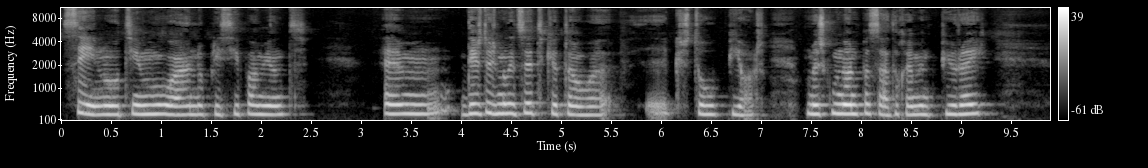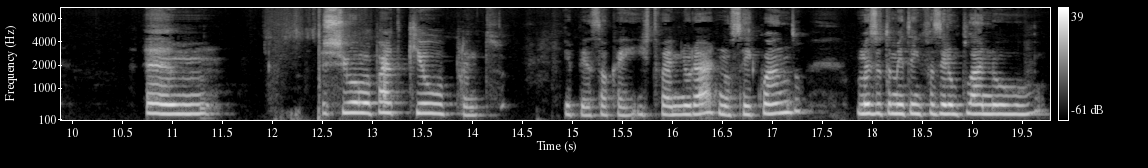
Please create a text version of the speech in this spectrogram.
Sim, no último ano, principalmente. Um, desde 2018 que eu estou, a, que estou pior. Mas como no ano passado realmente piorei, um, chegou uma parte que eu, pronto, eu penso, ok, isto vai melhorar, não sei quando, mas eu também tenho que fazer um plano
